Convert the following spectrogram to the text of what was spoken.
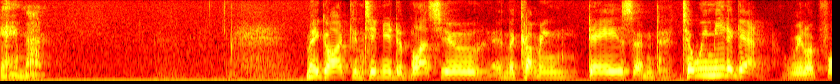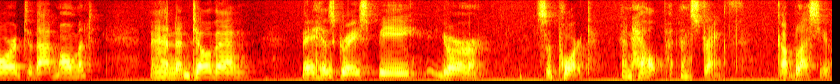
Amen. May God continue to bless you in the coming days and until we meet again. We look forward to that moment. And until then, may His grace be your support and help and strength. God bless you.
